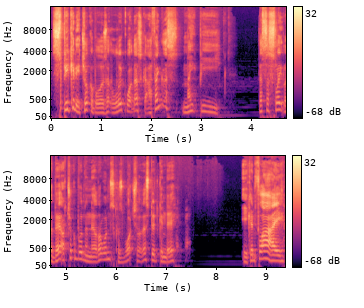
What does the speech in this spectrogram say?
Speaking of it look what this guy. I think this might be this is a slightly better chocobo than the other ones because watch what this dude can do. He can fly.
